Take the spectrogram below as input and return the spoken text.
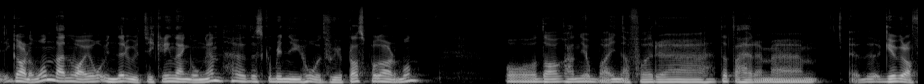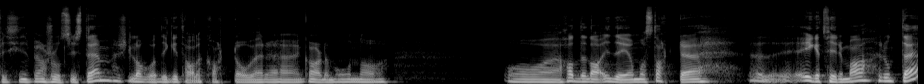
i Gardermoen. Den var jo under utvikling den gangen. Det skulle bli ny hovedflyplass på Gardermoen. Og Dag han jobba innafor dette her med geografisk informasjonssystem. Laga digitale kart over uh, Gardermoen. Og, og, hadde da idé om å starte eget firma rundt det.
